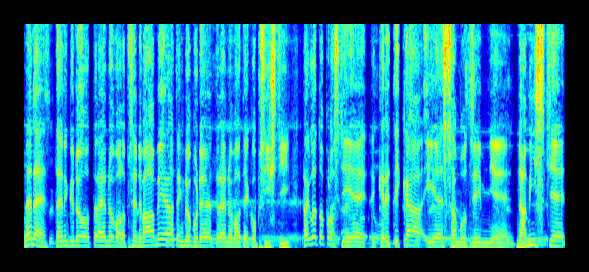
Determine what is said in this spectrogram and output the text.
Ne, ne, ten, kdo trénoval trénoval před vámi a ten, kdo bude trénovat jako příští. Takhle to prostě je. Kritika je samozřejmě na místě.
